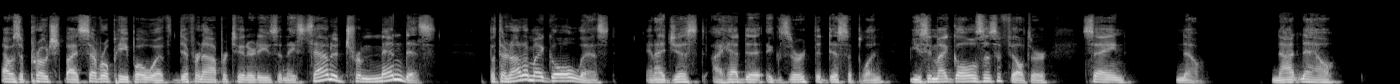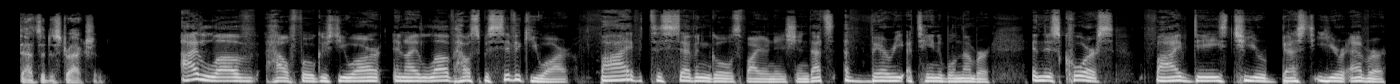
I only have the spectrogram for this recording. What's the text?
I was approached by several people with different opportunities and they sounded tremendous, but they're not on my goal list. And I just, I had to exert the discipline using my goals as a filter saying, no, not now. That's a distraction. I love how focused you are and I love how specific you are. Five to seven goals, Fire Nation. That's a very attainable number. In this course, five days to your best year ever.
